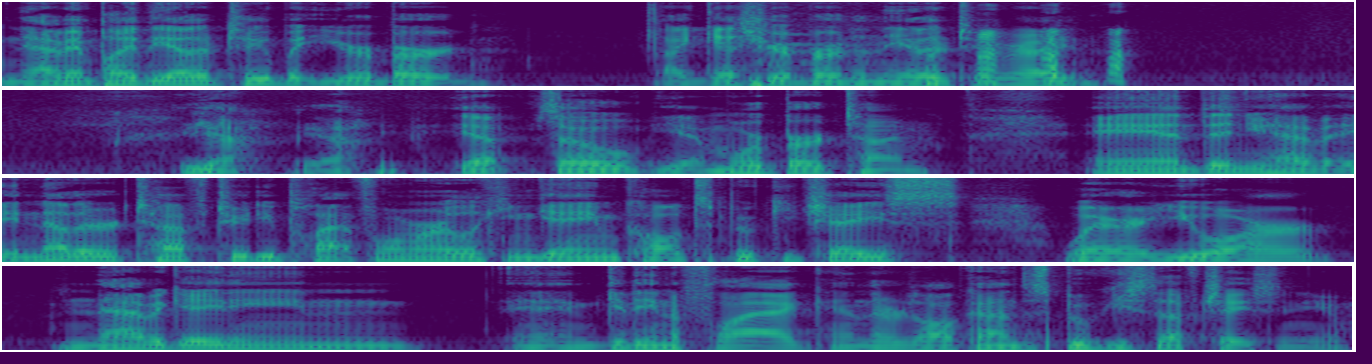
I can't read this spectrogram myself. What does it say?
I haven't played the other two, but you're a bird. I guess you're a bird in the other two, right? Yeah, yeah. Yep. So yeah, more bird time. And then you have another tough 2D platformer looking game called Spooky Chase, where you are navigating and getting a flag, and there's all kinds of spooky stuff chasing you.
